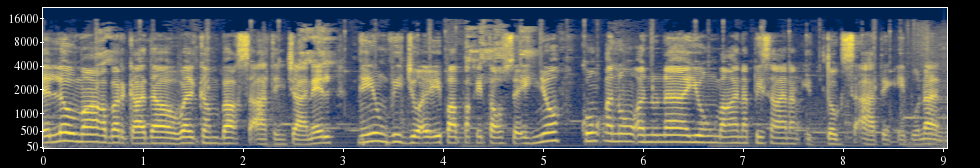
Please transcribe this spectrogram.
Hello mga kabarkada, welcome back sa ating channel. Ngayong video ay ipapakita ko sa inyo kung ano-ano na yung mga napisahan ng itlog sa ating ibunan.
